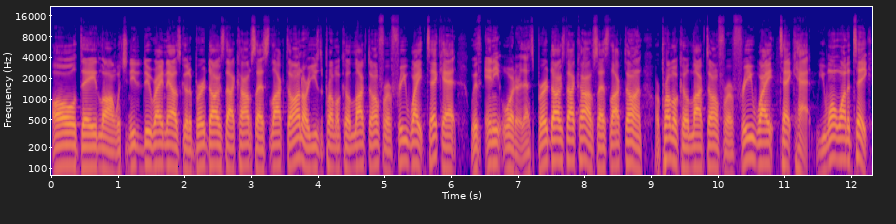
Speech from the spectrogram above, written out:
all day long. What you need to do right now is go to birddogs.com slash locked on or use the promo code locked on for a free white tech hat with any order. That's birddogs.com slash locked on or promo code locked on for a free white tech hat. You won't want to take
